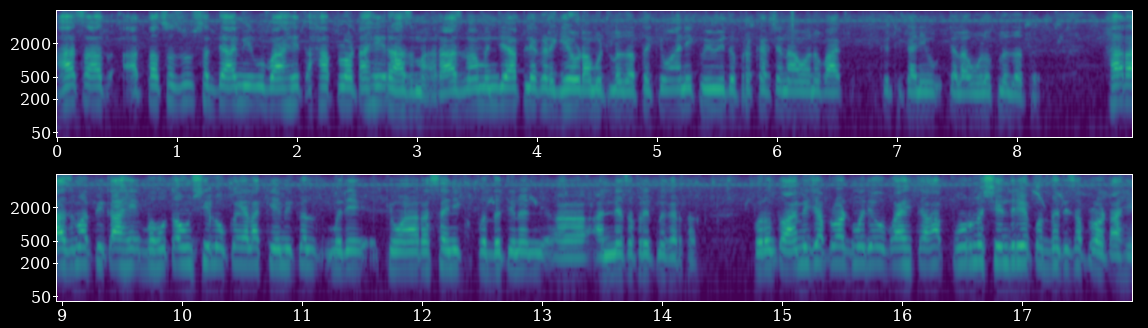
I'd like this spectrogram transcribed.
हाच आज आत्ताचा जो सध्या आम्ही उभा आहेत हा प्लॉट आहे राजमा. राजमा म्हणजे आपल्याकडे घेवडा म्हटलं जातं किंवा अनेक विविध प्रकारच्या नावानं बाग ठिकाणी त्याला ओळखलं जातं. हा राजमा पीक आहे. बहुतांशी लोक याला केमिकलमध्ये किंवा रासायनिक पद्धतीनं आणण्याचा प्रयत्न करतात. परंतु आम्ही ज्या प्लॉटमध्ये उभा आहे हा पूर्ण सेंद्रिय पद्धतीचा प्लॉट आहे.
